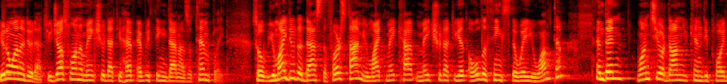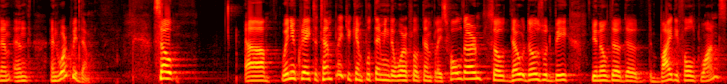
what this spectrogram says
You don't want to do that. You just want to make sure that you have everything done as a template. So you might do the dance the first time, you might make, make sure that you get all the things the way you want them, and then once you're done, you can deploy them and, and work with them. So uh, when you create a template, you can put them in the workflow templates folder. So th those would be, you know, the, the, the, by default ones.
